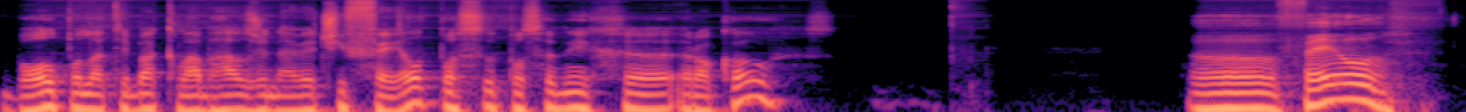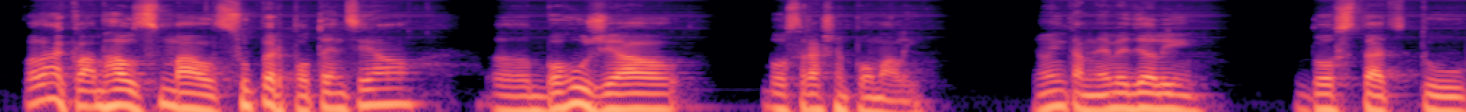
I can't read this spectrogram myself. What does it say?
Bol podľa teba Clubhouse že najväčší fail pos- posledných uh, rokov? Uh, fail, podľa mňa Clubhouse mal super potenciál, uh, bohužiaľ bol strašne pomalý. Oni tam nevedeli dostať tú,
